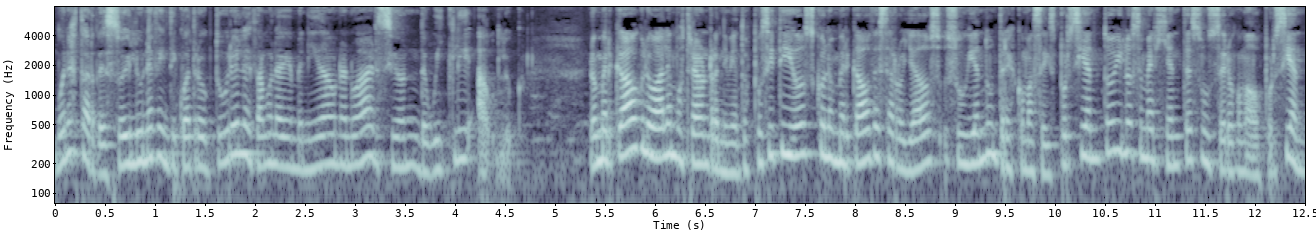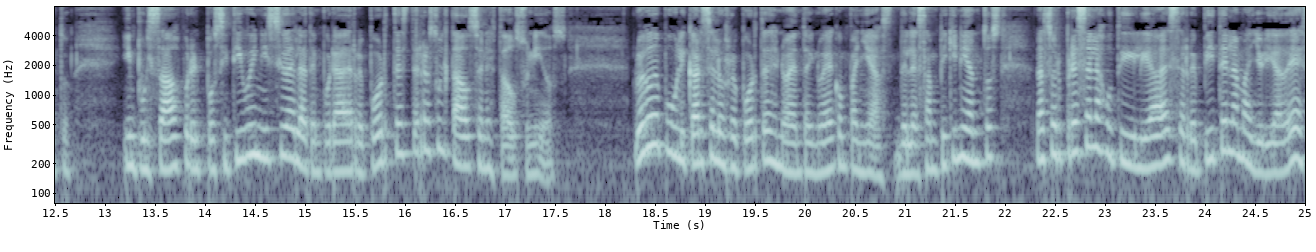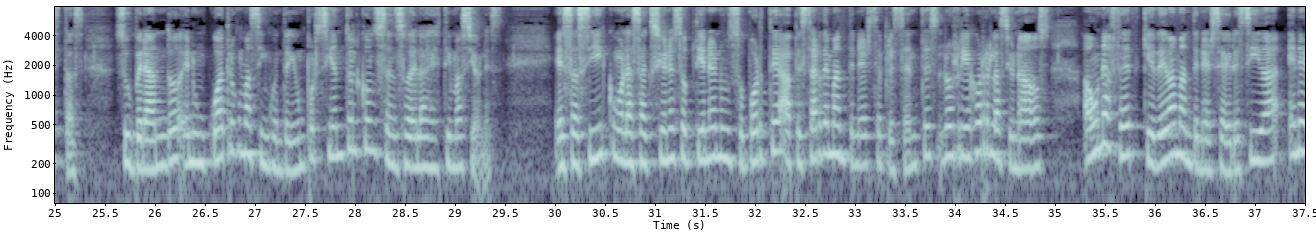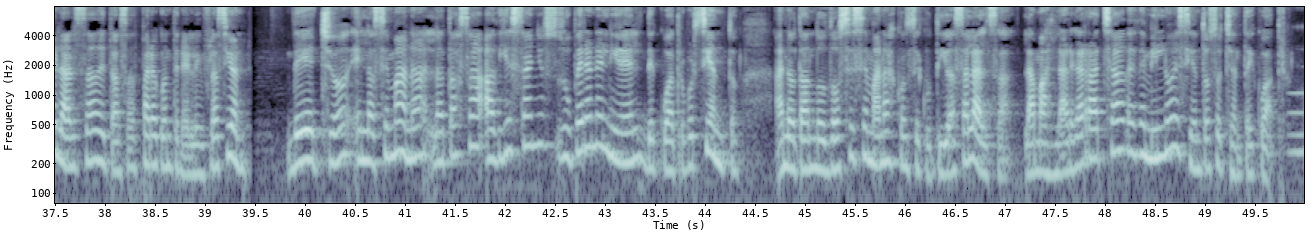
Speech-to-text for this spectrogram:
Buenas tardes, soy lunes 24 de octubre y les damos la bienvenida a una nueva versión de Weekly Outlook. Los mercados globales mostraron rendimientos positivos, con los mercados desarrollados subiendo un 3,6% y los emergentes un 0,2%, impulsados por el positivo inicio de la temporada de reportes de resultados en Estados Unidos. Luego de publicarse los reportes de 99 compañías del S&P 500, la sorpresa en las utilidades se repite en la mayoría de estas, superando en un 4,51% el consenso de las estimaciones. Es así como las acciones obtienen un soporte a pesar de mantenerse presentes los riesgos relacionados a una Fed que deba mantenerse agresiva en el alza de tasas para contener la inflación. De hecho, en la semana, la tasa a 10 años supera el nivel de 4%, anotando 12 semanas consecutivas al alza, la más larga racha desde 1984.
